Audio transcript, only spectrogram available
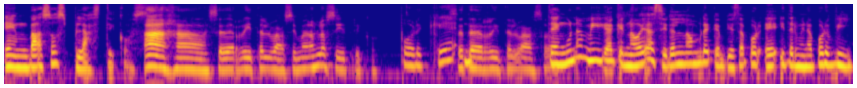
en vasos plásticos. Ajá, se derrite el vaso y menos los cítricos. ¿Por qué? Se te derrite el vaso. Tengo una amiga que no voy a decir el nombre, que empieza por E y termina por V.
